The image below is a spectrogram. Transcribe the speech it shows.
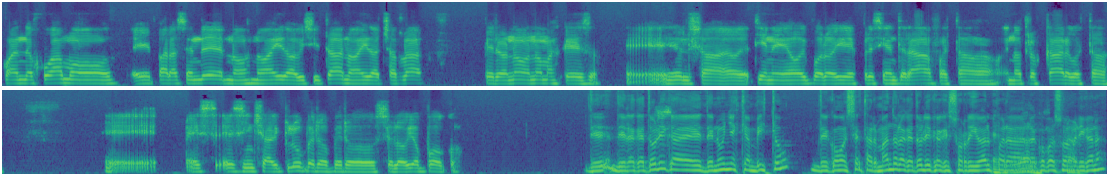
cuando jugamos eh, para ascender, nos, nos ha ido a visitar, nos ha ido a charlar, pero no, no más que eso. Eh, él ya tiene hoy por hoy es presidente de la AFA, está en otros cargos, está eh, es, es hincha del club, pero pero se lo vio poco. De, de la Católica eh, de Núñez que han visto, de cómo se está armando la Católica que es su rival El para rival, la Copa claro.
